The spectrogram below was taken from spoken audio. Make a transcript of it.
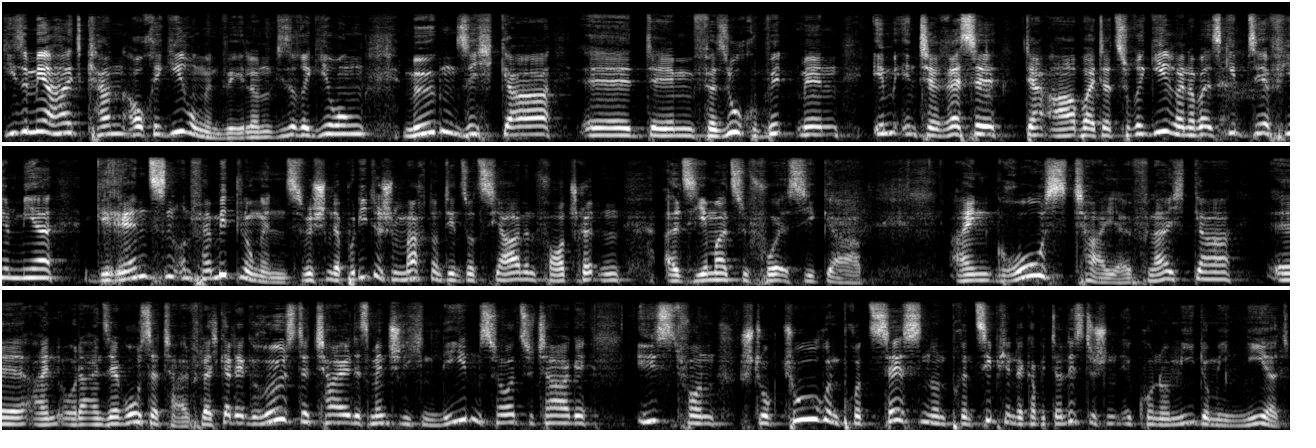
Diese Mehrheit kann auch Regierungen wählen und diese Regierungen mögen sich gar äh, dem Versuch widmen, im Interesse der Arbeiter zu regieren. Aber es gibt sehr viel mehr Grenzen und Vermittlungen zwischen der politischen Macht und den sozialen Fortschritten, als jemals zuvor es sie gab ein Großteil, vielleicht gar äh, ein, oder ein sehr großer Teil, vielleicht gar der größte Teil des menschlichen Lebens heutzutage ist von Strukturen, Prozessen und Prinzipien der kapitalistischen Ökonomie dominiert.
